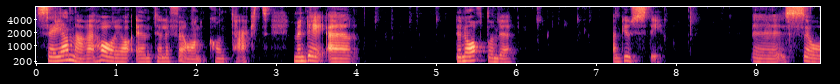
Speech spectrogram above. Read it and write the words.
senare har jag en telefonkontakt men det är den 18 augusti. Eh, så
